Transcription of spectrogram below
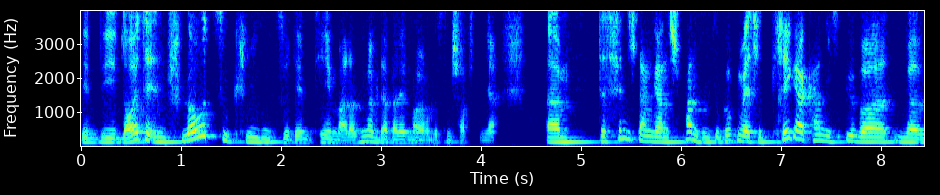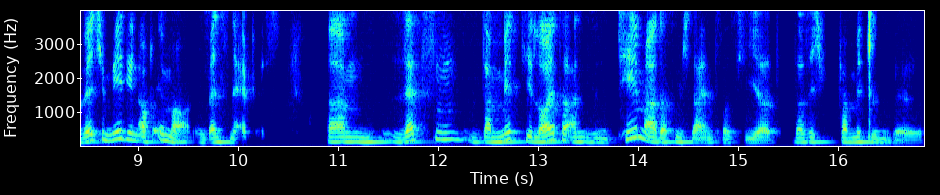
die, die Leute in Flow zu kriegen zu dem Thema, da sind wir wieder bei den Neurowissenschaften, ja. Ähm, das finde ich dann ganz spannend und zu gucken, welche Trigger kann ich über, über welche Medien auch immer, wenn es eine App ist, ähm, setzen, damit die Leute an diesem Thema, das mich da interessiert, das ich vermitteln will,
